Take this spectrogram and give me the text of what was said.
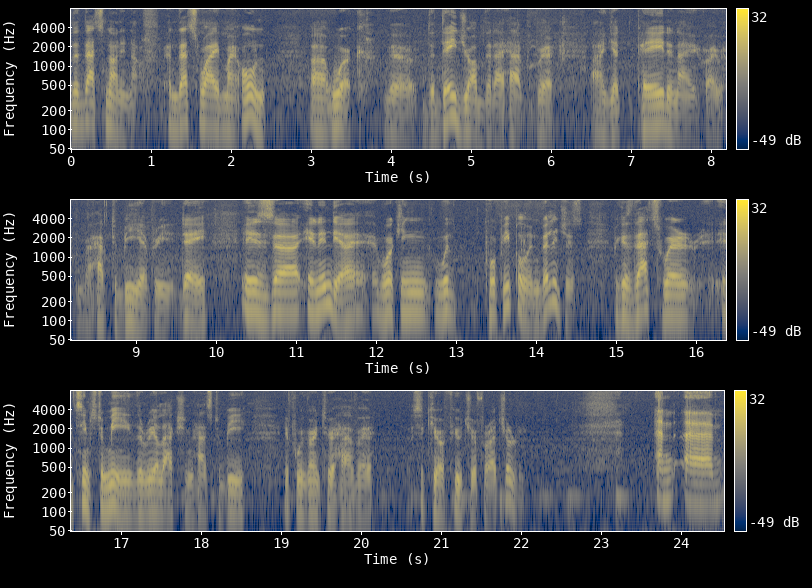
that that's not enough, and that's why my own uh, work, the, the day job that I have, where I get paid and I, I have to be every day, is uh, in India working with poor people in villages, because that's where it seems to me the real action has to be if we're going to have a secure future for our children. And um,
